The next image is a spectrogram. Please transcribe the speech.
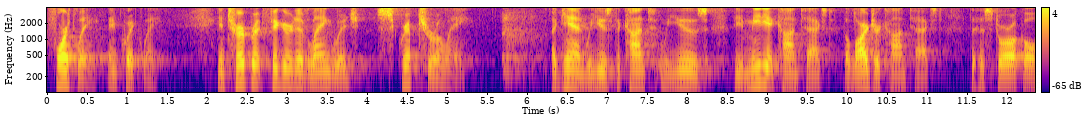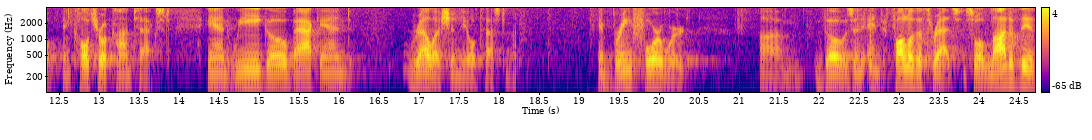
Fourthly, and quickly, interpret figurative language scripturally. Again, we use the, con- we use the immediate context, the larger context, the historical and cultural context, and we go back and relish in the Old Testament and bring forward um, those and, and follow the threads. So, a lot of the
